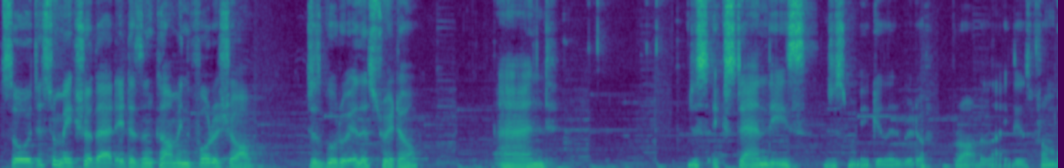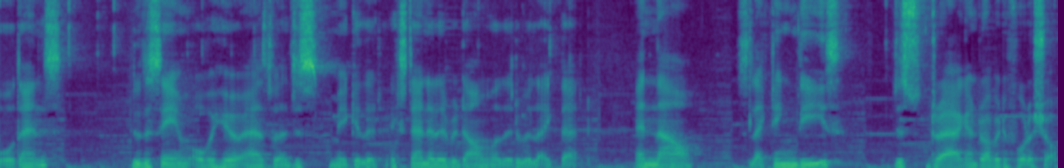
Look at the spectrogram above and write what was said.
So just to make sure that it doesn't come in Photoshop just go to Illustrator and just extend these. Just make a little bit of broader like this from both ends. Do the same over here as well. Just make it extend a little bit down a little bit like that. And now selecting these just drag and drop it to Photoshop.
